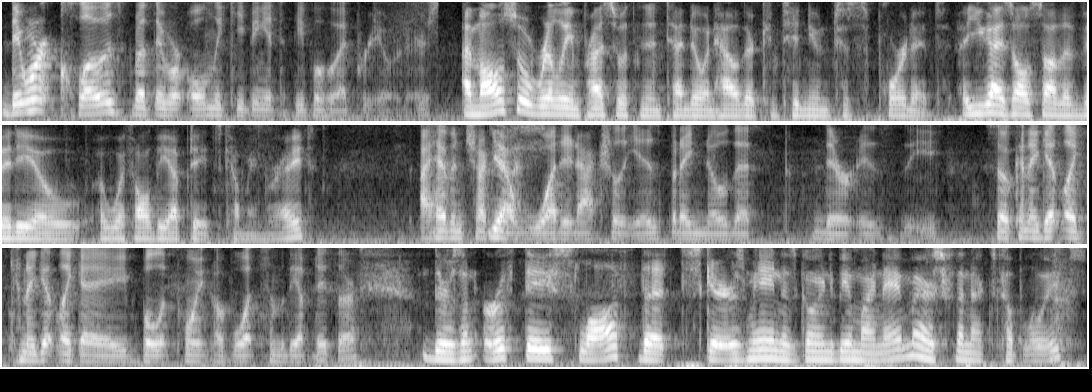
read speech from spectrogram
they weren't closed but they were only keeping it to people who had pre-orders. I'm also really impressed with Nintendo and how they're continuing to support it. Uh, You guys all saw the video with all the updates coming, right? I haven't checked Yes. out what it actually is, but I know that there is the so can I get like can I get like a bullet point of what some of the updates are? there's an Earth Day sloth that scares me and is going to be in my nightmares for the next couple of weeks.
